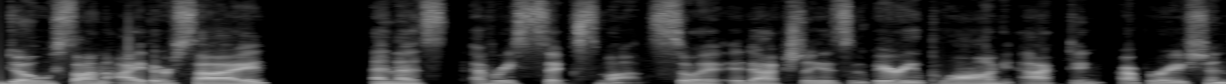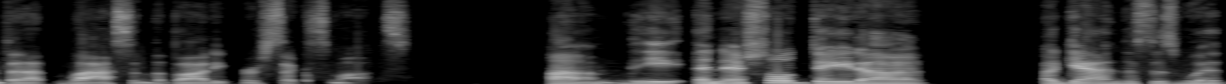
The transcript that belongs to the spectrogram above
dose on either side, and that's every six months. So it, it actually is a very long acting preparation that lasts in the body for six months. Um, the initial data, again, this is with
